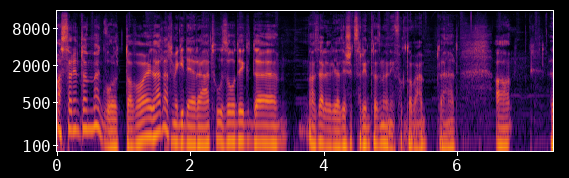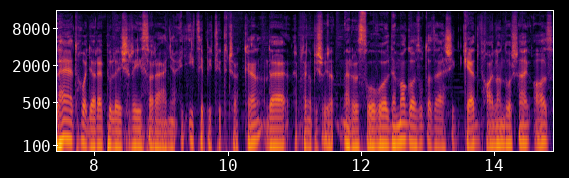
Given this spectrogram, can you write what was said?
Azt szerintem megvolt tavaly, de hát lehet, még idén áthúzódik, de az előrejelzések szerint ez nőni fog tovább. Tehát a, lehet, hogy a repülés részaránya egy icipicit csökken, de tegnap is erről szó volt, de maga az utazási kedv, hajlandóság az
